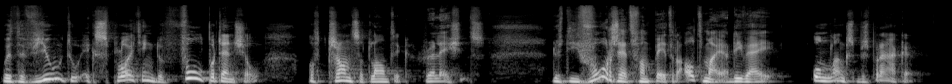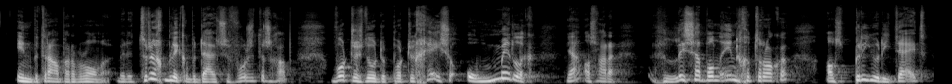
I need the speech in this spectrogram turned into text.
With a view to exploiting the full potential of transatlantic relations. Dus die voorzet van Peter Altmaier, die wij onlangs bespraken in Betrouwbare Bronnen, met de terugblik op het Duitse voorzitterschap, wordt dus door de Portugezen onmiddellijk, ja, als het ware Lissabon ingetrokken als prioriteit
